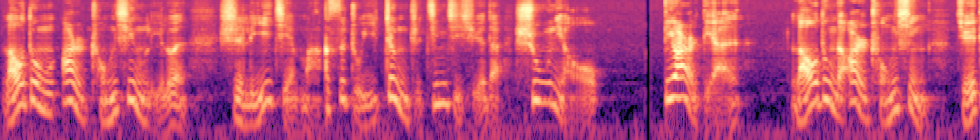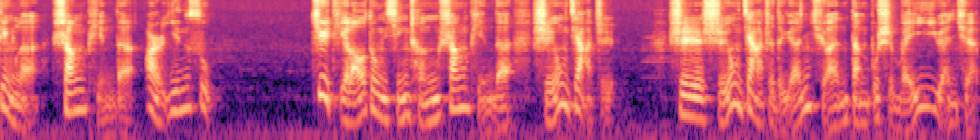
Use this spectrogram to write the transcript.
劳动二重性理论是理解马克思主义政治经济学的枢纽。第二点，劳动的二重性决定了商品的二因素。具体劳动形成商品的使用价值，是使用价值的源泉，但不是唯一源泉。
